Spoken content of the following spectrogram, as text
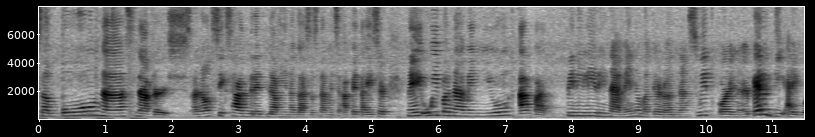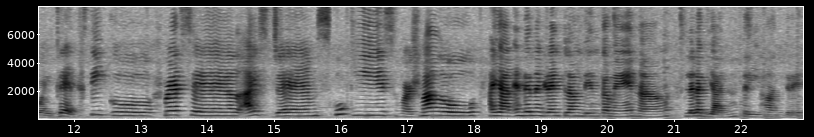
10 na snackers around 600 lang yung nagastos namin sa appetizer. Naiuwi pa namin yung apat. Pinili rin namin na magkaroon ng sweet corner, pero DIY din. Stiko, pretzel, ice gems, cookies, marshmallow. Ayan, and then nag-rent lang din kami ng lalagyan, 300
